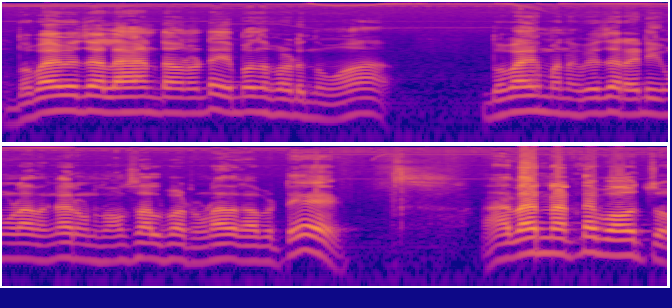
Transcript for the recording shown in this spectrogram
దుబాయ్ వీసా లేకుంటా ఉంటే ఇబ్బంది పడుతుందేమో దుబాయ్కి మనకు వీసా రెడీగా ఉండదు ఇంకా రెండు సంవత్సరాల పాటు ఉండదు కాబట్టి ఆధార్ని అట్నే పోవచ్చు.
